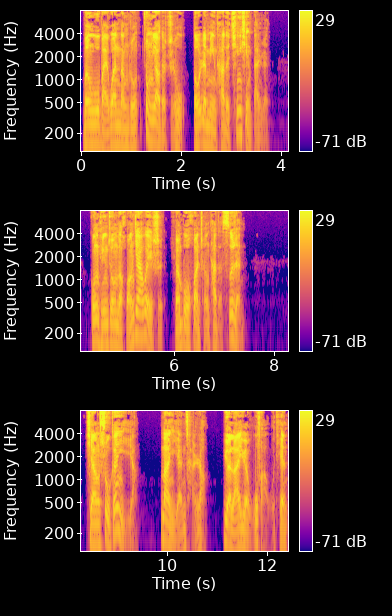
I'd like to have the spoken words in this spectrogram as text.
文武百官当中重要的职务都任命他的亲信担任，宫廷中的皇家卫士全部换成他的私人，像树根一样。蔓延缠绕，越来越无法无天。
